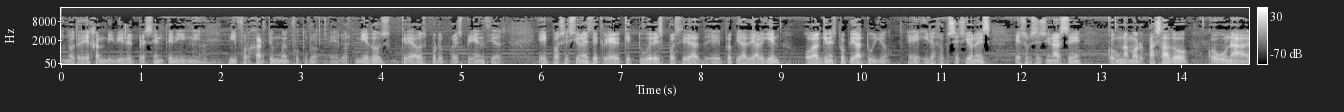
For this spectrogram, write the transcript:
Y no te dejan vivir el presente ni, ni, ni forjarte un buen futuro. Los miedos creados por, por experiencias, eh, posesiones de creer que tú eres propiedad, eh, propiedad de alguien o alguien es propiedad tuyo. ¿eh? Y las obsesiones es obsesionarse con un amor pasado, con una...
